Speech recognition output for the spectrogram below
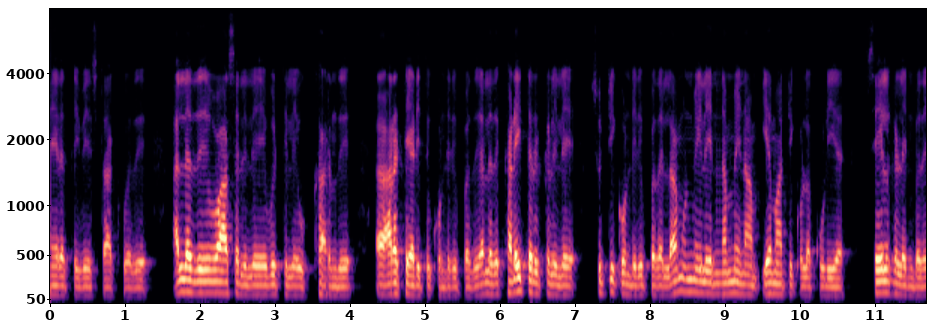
நேரத்தை வேஸ்ட் ஆக்குவது அல்லது வாசலிலே வீட்டிலே உட்கார்ந்து அரட்டை அடித்து கொண்டிருப்பது அல்லது கடைத்தெருக்களிலே சுற்றி கொண்டிருப்பதெல்லாம் உண்மையிலே நம்மை நாம் ஏமாற்றிக் கொள்ளக்கூடிய செயல்கள் என்பதை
